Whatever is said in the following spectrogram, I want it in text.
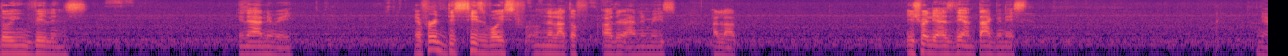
doing villains in anime. I've heard this his voice from a lot of other animes, a lot. Usually as the antagonist. Yeah.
